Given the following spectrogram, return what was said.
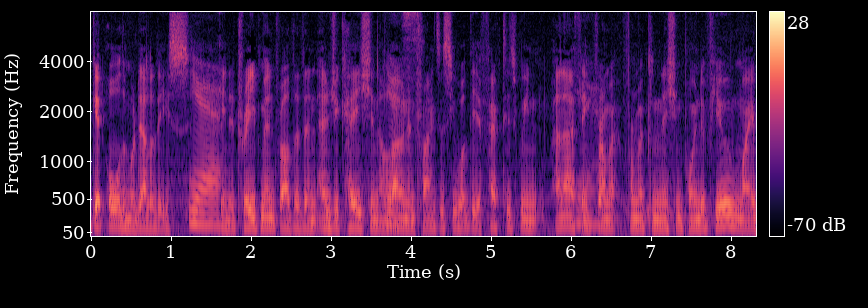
get all the modalities yeah. in a treatment rather than education alone yes. and trying to see what the effect is. We, and I think yeah. from a, from a clinician point of view, my,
